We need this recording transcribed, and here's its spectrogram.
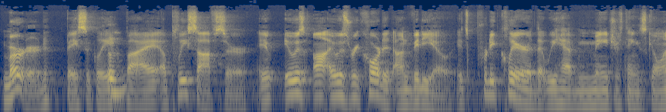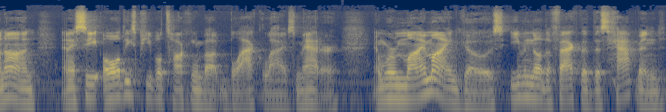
murdered basically mm-hmm. by a police officer. It, it was uh, it was recorded on video. It's pretty clear that we have major things going on, and I see all these people talking about Black Lives Matter. And where my mind goes, even though the fact that this happened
